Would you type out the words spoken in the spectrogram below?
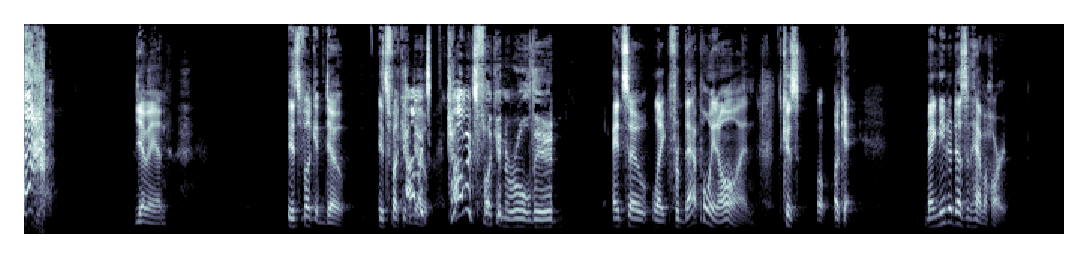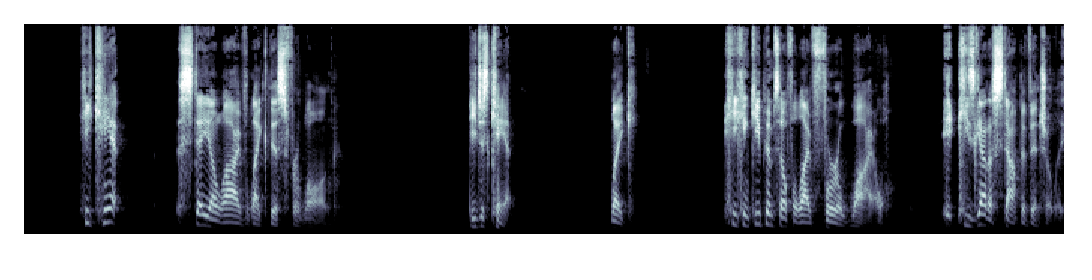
yeah. yeah man it's fucking dope it's fucking dope Comics, comics, fucking rule, dude. And so, like from that point on, because well, okay, Magneto doesn't have a heart. He can't stay alive like this for long. He just can't. Like he can keep himself alive for a while. It, he's got to stop eventually.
